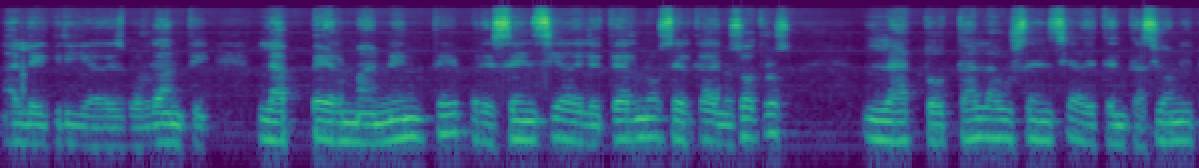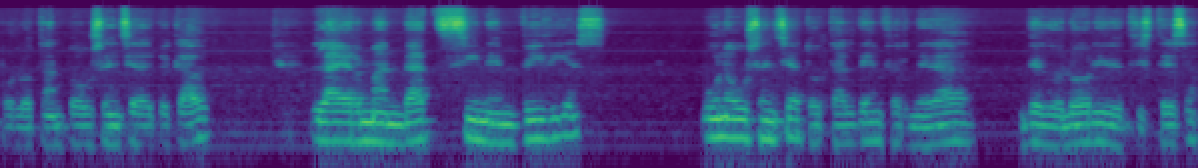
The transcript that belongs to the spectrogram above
alegría desbordante, la permanente presencia del Eterno cerca de nosotros, la total ausencia de tentación y por lo tanto ausencia de pecado, la hermandad sin envidias, una ausencia total de enfermedad, de dolor y de tristeza,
